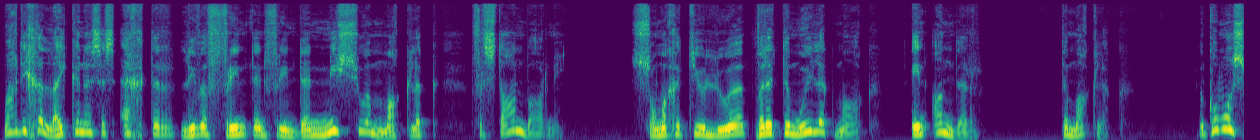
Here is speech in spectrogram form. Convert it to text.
Maar die gelykenis is egter, liewe vriend en vriendin, nie so maklik verstaanbaar nie. Sommige teoloë wil dit te moeilik maak en ander te maklik. En kom ons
